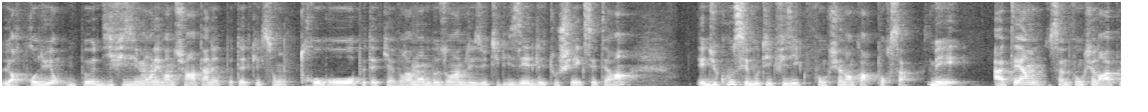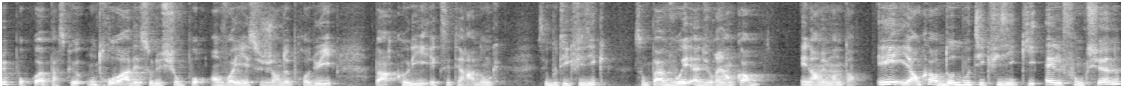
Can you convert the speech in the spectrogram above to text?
leurs produits, on peut difficilement les vendre sur Internet. Peut-être qu'ils sont trop gros, peut-être qu'il y a vraiment besoin de les utiliser, de les toucher, etc. Et du coup, ces boutiques physiques fonctionnent encore pour ça. Mais à terme, ça ne fonctionnera plus. Pourquoi? Parce qu'on trouvera des solutions pour envoyer ce genre de produits par colis, etc. Donc, ces boutiques physiques ne sont pas vouées à durer encore énormément de temps. Et il y a encore d'autres boutiques physiques qui, elles, fonctionnent,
